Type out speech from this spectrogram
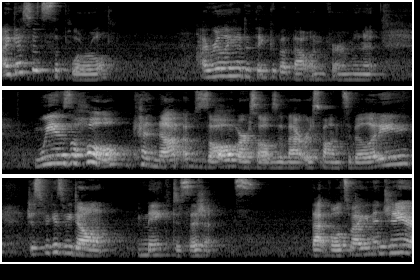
I guess it's the plural. I really had to think about that one for a minute. We as a whole cannot absolve ourselves of that responsibility just because we don't make decisions. That Volkswagen engineer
